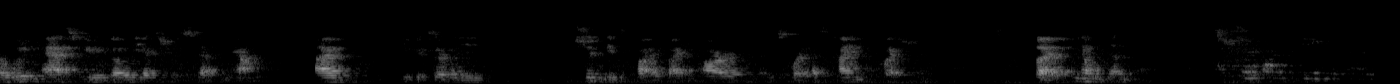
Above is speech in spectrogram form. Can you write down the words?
or wouldn't ask you to go the extra step now. I, certainly, shouldn't be surprised by an R because H squared has kind of question. But, you know, we've done that. What about the, um,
